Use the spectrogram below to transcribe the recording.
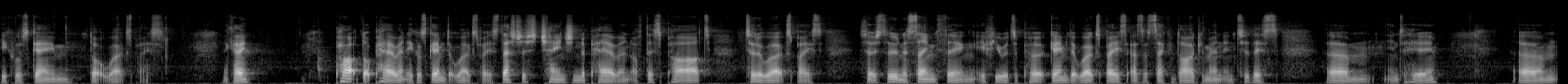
equals game.workspace. Okay, part.parent equals game.workspace. That's just changing the parent of this part to the workspace. So it's doing the same thing if you were to put game.workspace as a second argument into this, um, into here. Um,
